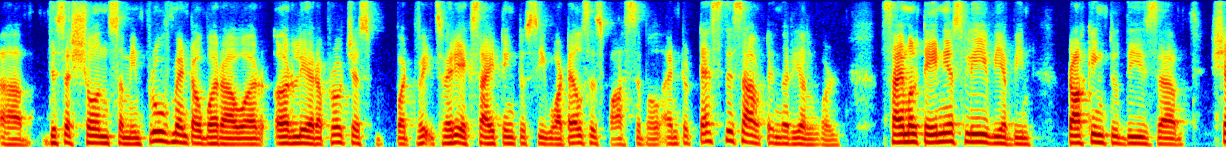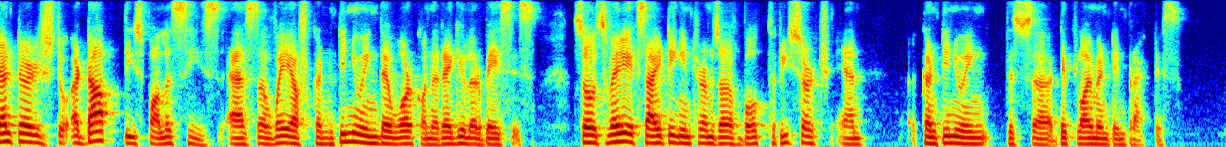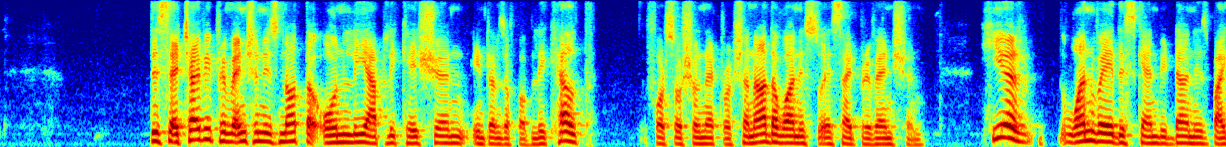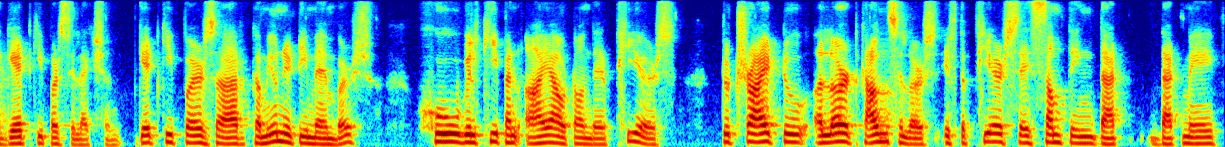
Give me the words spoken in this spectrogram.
Uh, this has shown some improvement over our earlier approaches, but it's very exciting to see what else is possible and to test this out in the real world. Simultaneously, we have been talking to these uh, shelters to adopt these policies as a way of continuing their work on a regular basis. So it's very exciting in terms of both research and continuing this uh, deployment in practice. This HIV prevention is not the only application in terms of public health for social networks. Another one is suicide prevention. Here, one way this can be done is by gatekeeper selection. Gatekeepers are community members who will keep an eye out on their peers to try to alert counselors if the peers say something that that may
